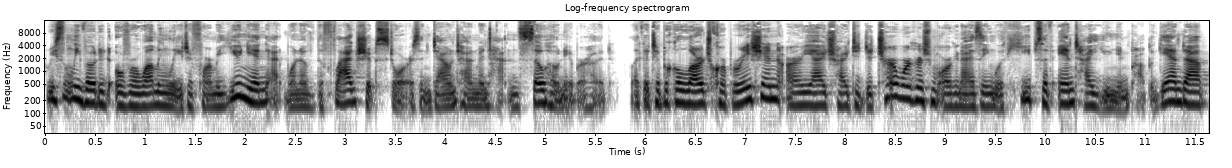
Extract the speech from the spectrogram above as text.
recently voted overwhelmingly to form a union at one of the flagship stores in downtown Manhattan's Soho neighborhood. Like a typical large corporation, REI tried to deter workers from organizing with heaps of anti-union propaganda,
